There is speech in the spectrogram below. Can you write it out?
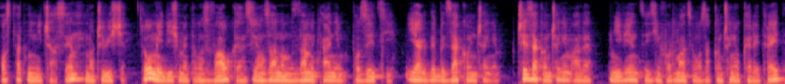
ostatnimi czasy, no oczywiście tu mieliśmy tą zwałkę związaną z zamykaniem pozycji jak gdyby zakończeniem, czy zakończeniem, ale mniej więcej z informacją o zakończeniu carry trade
